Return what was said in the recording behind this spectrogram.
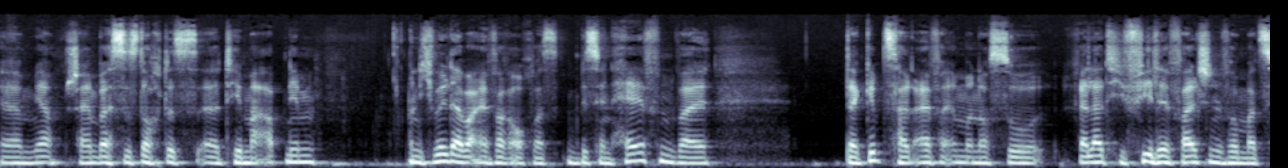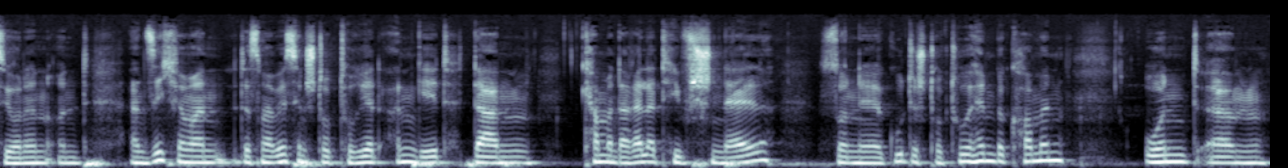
ähm, ja, scheinbar ist es doch das äh, Thema Abnehmen. Und ich will dabei einfach auch was ein bisschen helfen, weil da gibt es halt einfach immer noch so relativ viele falsche Informationen. Und an sich, wenn man das mal ein bisschen strukturiert angeht, dann kann man da relativ schnell so eine gute Struktur hinbekommen. Und ähm,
